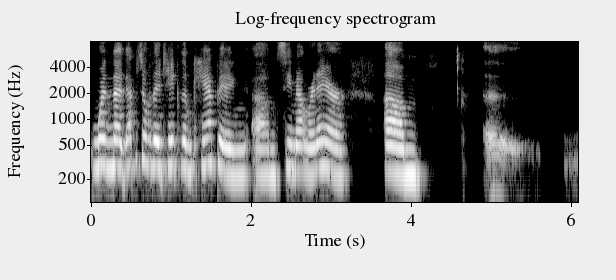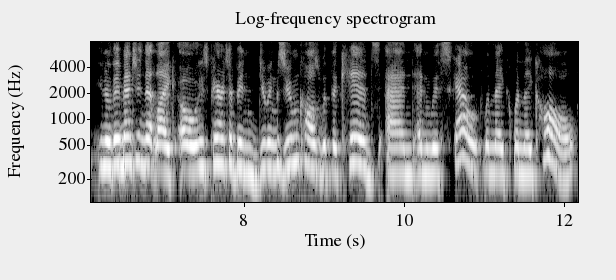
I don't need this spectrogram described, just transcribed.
when that episode where they take them camping um to see mount rainier um uh, you know they mentioned that like oh his parents have been doing zoom calls with the kids and and with scout when they when they call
